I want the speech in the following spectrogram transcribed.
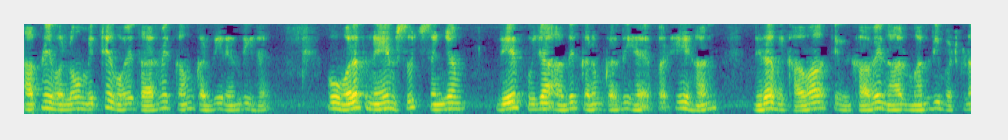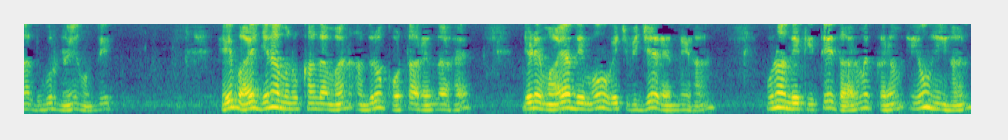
ਆਪਣੇ ਵੱਲੋਂ ਮਿੱਥੇ ਹੋਏ ਧਾਰਮਿਕ ਕੰਮ ਕਰਦੀ ਰਹਿੰਦੀ ਹੈ। ਉਹ ਵਰਤ ਨੇਮ ਸੁਚ ਸੰਜਮ, ਦੇਵ ਪੂਜਾ ਆਦਿ ਕਰਮ ਕਰਦੀ ਹੈ, ਪਰ ਇਹ ਹਨ ਨਿਰਾ ਵਿਖਾਵਾ ਤੇ ਵਿਖਾਵੇ ਨਾਲ ਮਨ ਦੀ ਭਟਕਣਾ ਦੂਰ ਨਹੀਂ ਹੁੰਦੀ। ਹੈ ਭਾਈ, ਜਿਨ੍ਹਾਂ ਮਨੁੱਖਾਂ ਦਾ ਮਨ ਅੰਦਰੋਂ ਖੋਟਾ ਰਹਿੰਦਾ ਹੈ, ਜਿਹੜੇ ਮਾਇਆ ਦੇ ਮੋਹ ਵਿੱਚ ਵਿਜੇ ਰਹਿੰਦੇ ਹਨ, ਉਹਨਾਂ ਦੇ ਕੀਤੇ ਧਾਰਮਿਕ ਕਰਮ ਇਉਂ ਹੀ ਹਨ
